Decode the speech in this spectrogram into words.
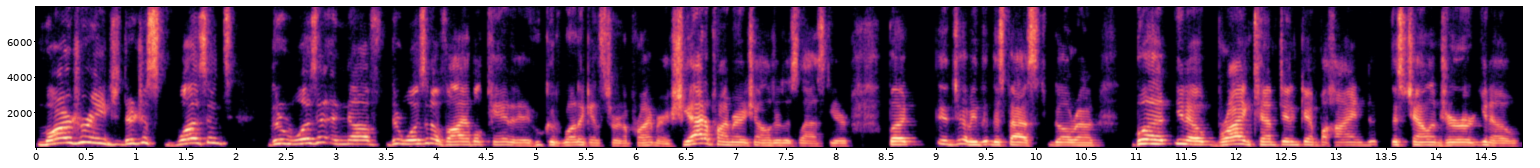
Marjorie, there just wasn't there wasn't enough there wasn't a viable candidate who could run against her in a primary. She had a primary challenger this last year, but it, I mean this past go around. But you know Brian Kemp didn't get behind this challenger. You know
